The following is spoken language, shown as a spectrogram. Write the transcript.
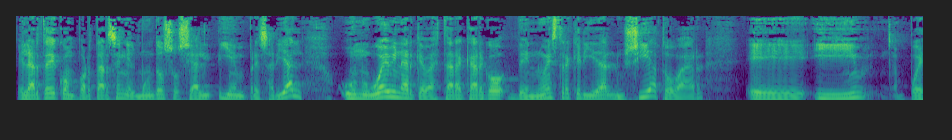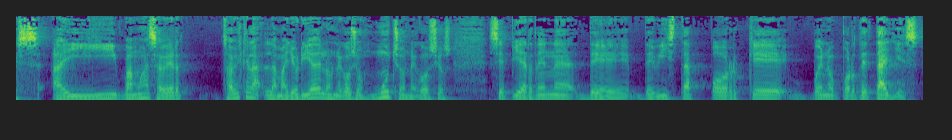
El arte de comportarse en el mundo social y empresarial. Un webinar que va a estar a cargo de nuestra querida Lucía Tobar. eh, y pues ahí vamos a saber, sabes que la, mayoría de los negocios, muchos negocios, se pierden eh, de vista porque, bueno, por detalles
